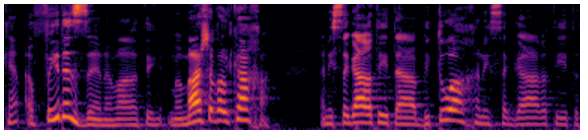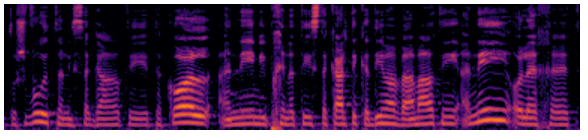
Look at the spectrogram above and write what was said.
כן, auf Wiedersehen אמרתי, ממש אבל ככה. אני סגרתי את הביטוח, אני סגרתי את התושבות, אני סגרתי את הכל. אני מבחינתי הסתכלתי קדימה ואמרתי, אני הולכת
